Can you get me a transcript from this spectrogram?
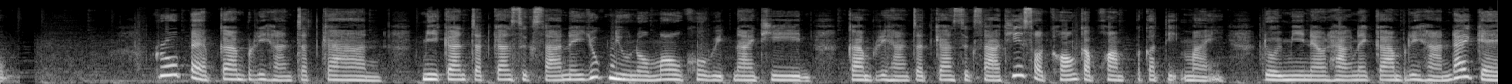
2019 รูปแบบการบริหารจัดการ มีการจัดการศึกษาในยุค New Normal COVID-19 การบริหารจัดการศึกษาที่สอดคล้องกับความปกติใหม่ โดยมีแนวทางในการบริหารได้แก่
